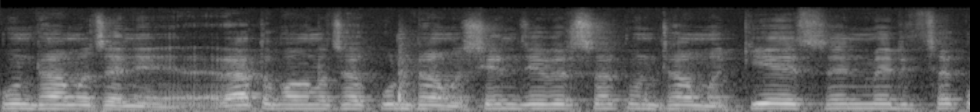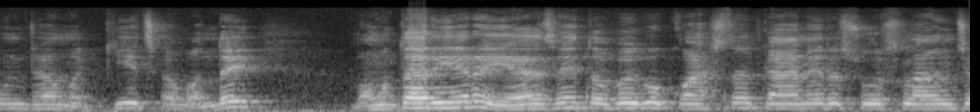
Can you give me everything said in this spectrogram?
कुन ठाउँमा चाहिँ नि रातो बाहुन छ? कुन ठाउँमा सेन्ट जेभियर्स छ? कुन ठाउँमा के सेन्ट मेरिज छ? कुन ठाउँमा के छ भन्दै भौतारिएर यहाँ चाहिँ तपाईँको क्वास्न कानेर सोर्स लाउँछ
